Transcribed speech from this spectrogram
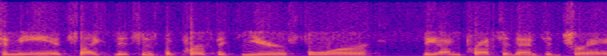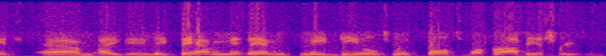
to me, it's like this is the perfect year for the unprecedented trade. Um, I, they, they haven't they haven't made deals with Baltimore for obvious reasons,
